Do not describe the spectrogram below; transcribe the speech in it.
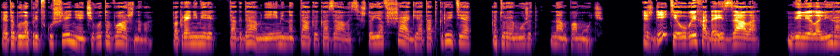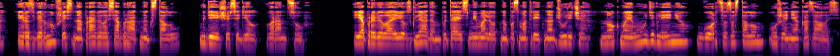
Это было предвкушение чего-то важного. По крайней мере, тогда мне именно так и казалось, что я в шаге от открытия, которое может нам помочь. Ждите у выхода из зала, велела Лира и, развернувшись, направилась обратно к столу, где еще сидел Воронцов. Я провела ее взглядом, пытаясь мимолетно посмотреть на Джурича, но, к моему удивлению, горца за столом уже не оказалось.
